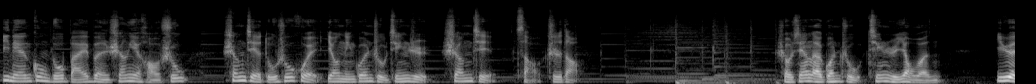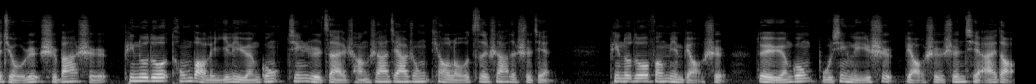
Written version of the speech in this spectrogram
一年共读百本商业好书，商界读书会邀您关注今日商界早知道。首先来关注今日要闻。一月九日十八时，拼多多通报了一例员工今日在长沙家中跳楼自杀的事件。拼多多方面表示，对员工不幸离世表示深切哀悼，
